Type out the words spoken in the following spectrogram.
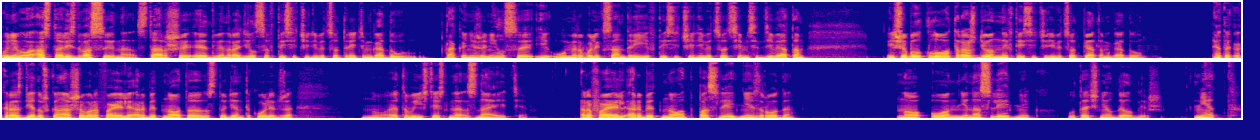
У него остались два сына. Старший Эдвин родился в 1903 году, так и не женился и умер в Александрии в 1979. Еще был Клод, рожденный в 1905 году. Это как раз дедушка нашего Рафаэля Арбетнота, студента колледжа. Ну, это вы, естественно, знаете. Рафаэль Арбетнот — последний из рода. Но он не наследник, — уточнил Делглиш. Нет.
